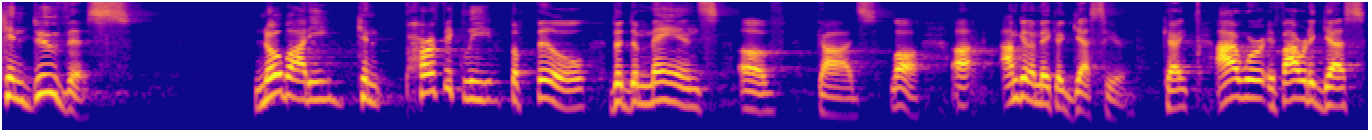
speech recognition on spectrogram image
can do this. Nobody can perfectly fulfill the demands of God's law. Uh, I'm going to make a guess here, okay? I were, if I were to guess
